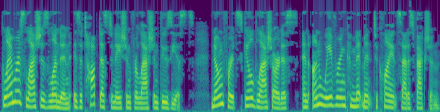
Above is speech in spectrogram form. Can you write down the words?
Glamorous Lashes London is a top destination for lash enthusiasts, known for its skilled lash artists and unwavering commitment to client satisfaction.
